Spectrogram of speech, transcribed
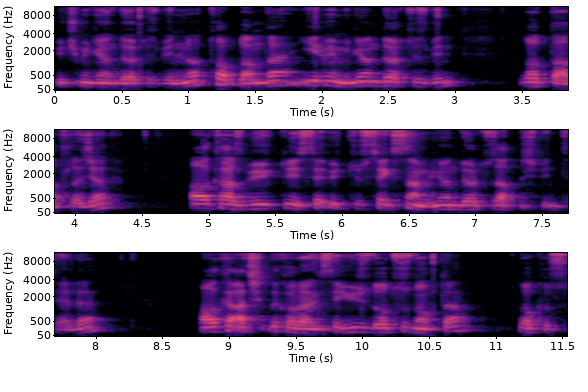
3 milyon 400 bin lot. Toplamda 20 milyon 400 bin lot dağıtılacak. Halka arz büyüklüğü ise 380 milyon 460 bin TL. Halka açıklık oranı ise %30.9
